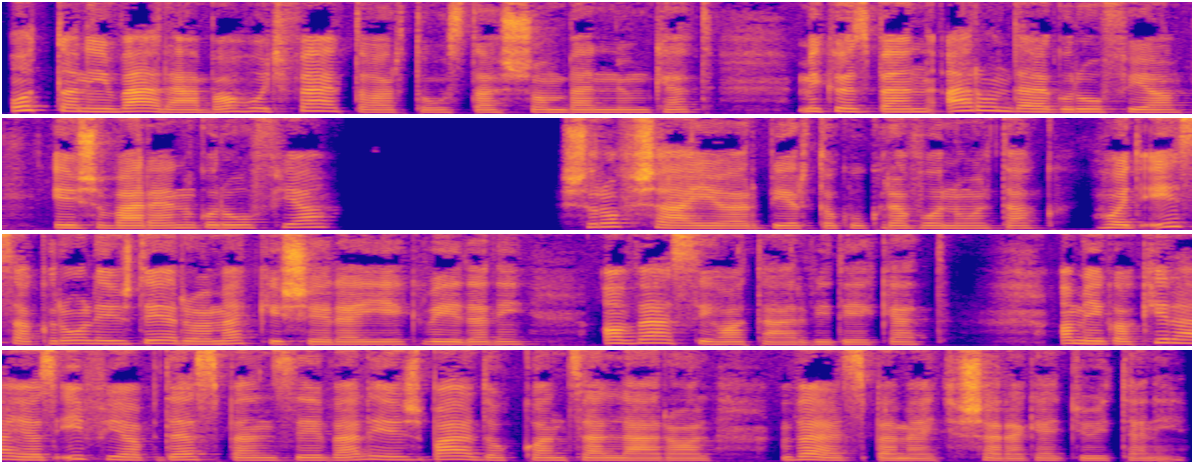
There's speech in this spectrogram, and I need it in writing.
ottani várába, hogy feltartóztasson bennünket, miközben Arundel grófja és Warren grófja Shropshire birtokukra vonultak, hogy északról és délről megkíséreljék védeni a Velszi határvidéket, amíg a király az ifjabb Despenzével és Baldok kancellárral Velszbe megy sereget gyűjteni.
